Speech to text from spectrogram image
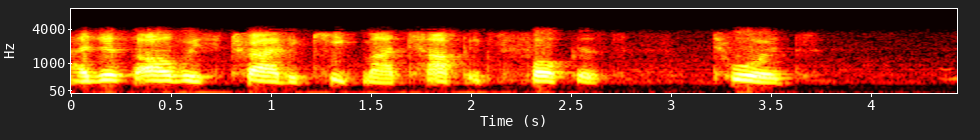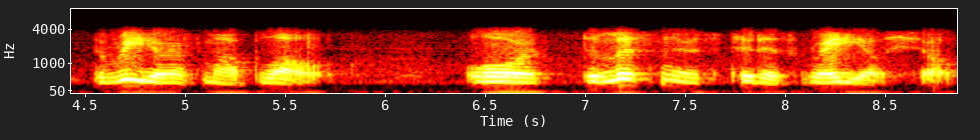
I just always try to keep my topics focused towards the reader of my blog or the listeners to this radio show.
